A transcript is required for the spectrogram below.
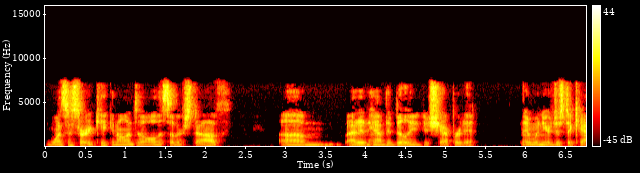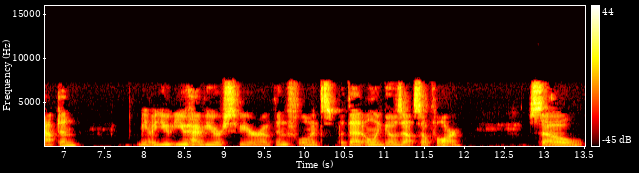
once I started kicking on to all this other stuff. Um, I didn't have the ability to shepherd it. And when you're just a captain, you know, you, you have your sphere of influence, but that only goes out so far. So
